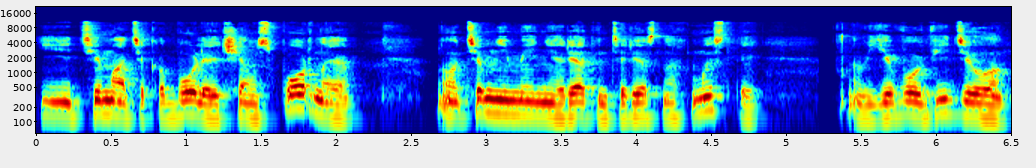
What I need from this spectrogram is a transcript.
и тематика более чем спорная – но, тем не менее, ряд интересных мыслей в его видео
